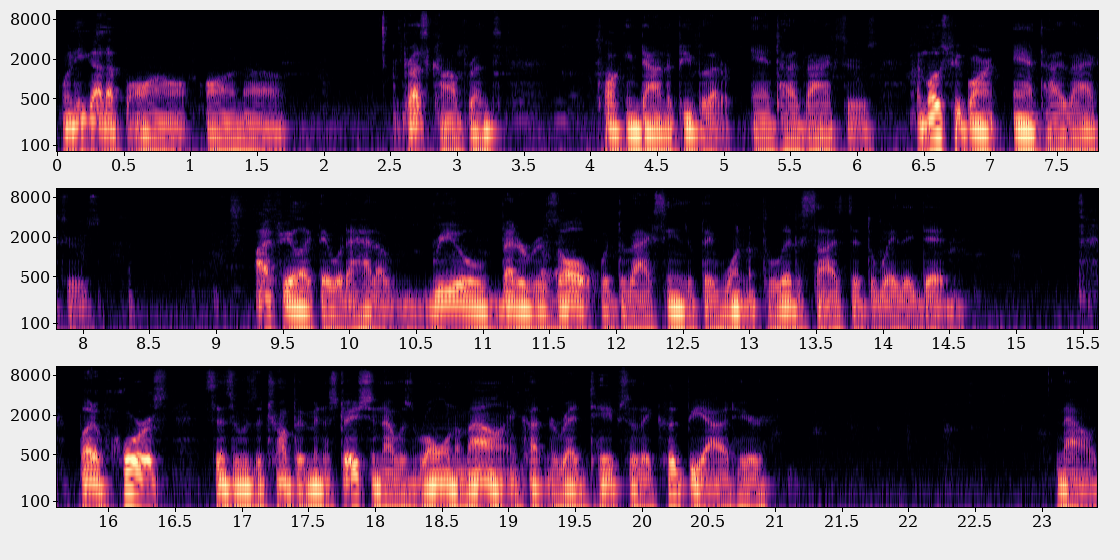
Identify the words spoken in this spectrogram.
When he got up on on a press conference talking down to people that are anti-vaxxers, and most people aren't anti-vaxxers. I feel like they would have had a real better result with the vaccines if they wouldn't have politicized it the way they did. But of course, since it was the Trump administration that was rolling them out and cutting the red tape so they could be out here, now,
